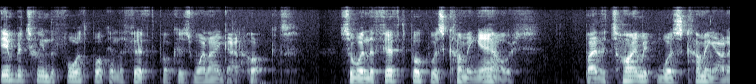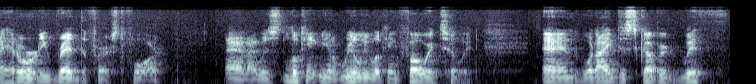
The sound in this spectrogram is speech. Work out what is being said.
in between the fourth book and the fifth book is when I got hooked. So when the fifth book was coming out, by the time it was coming out, I had already read the first four, and I was looking, you know, really looking forward to it. And what I discovered with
